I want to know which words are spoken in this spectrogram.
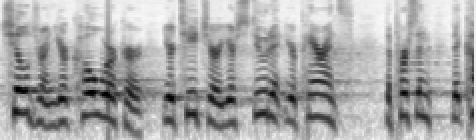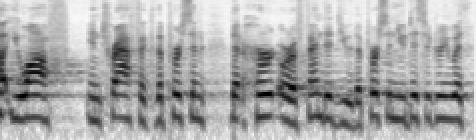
children, your coworker, your teacher, your student, your parents, the person that cut you off in traffic, the person that hurt or offended you, the person you disagree with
